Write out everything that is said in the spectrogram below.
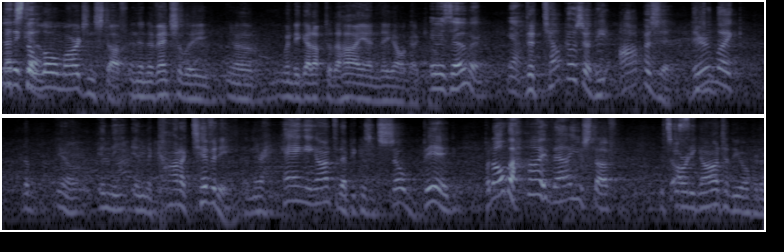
Let That's the go. low margin stuff. And then eventually, you know, when they got up to the high end, they all got killed. It was over. Yeah. The telcos are the opposite. They're Mm-hmm. like the you know in the in the connectivity, and they're hanging on to that because it's so big. But all the high value stuff, it's already gone to the over the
